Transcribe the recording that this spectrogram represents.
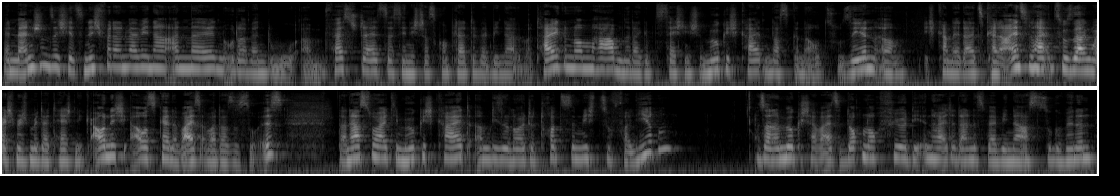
wenn Menschen sich jetzt nicht für dein Webinar anmelden oder wenn du ähm, feststellst, dass sie nicht das komplette Webinar über teilgenommen haben, ne, da gibt es technische Möglichkeiten, das genau zu sehen. Ähm, ich kann dir da jetzt keine Einzelheiten zu sagen, weil ich mich mit der Technik auch nicht auskenne, weiß aber, dass es so ist. Dann hast du halt die Möglichkeit, ähm, diese Leute trotzdem nicht zu verlieren, sondern möglicherweise doch noch für die Inhalte deines Webinars zu gewinnen,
